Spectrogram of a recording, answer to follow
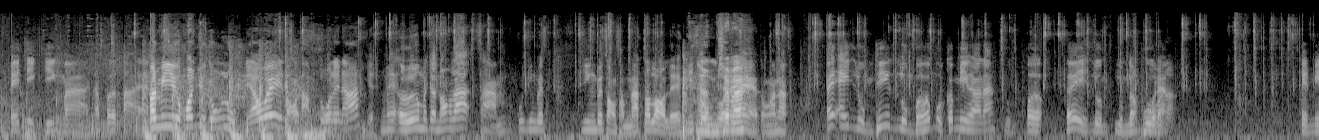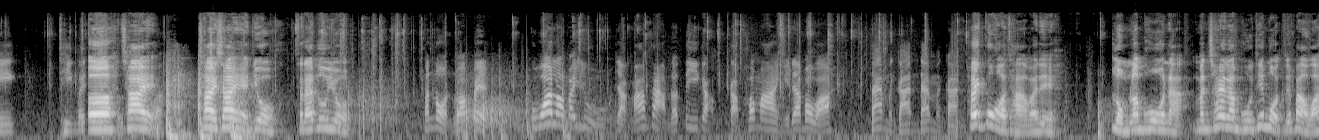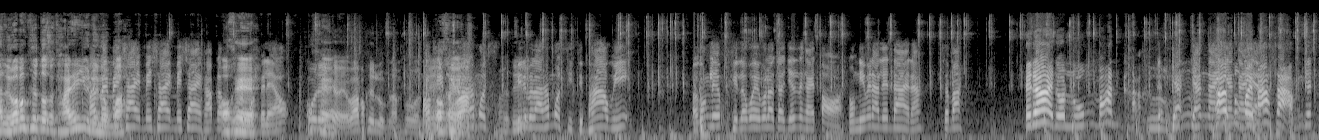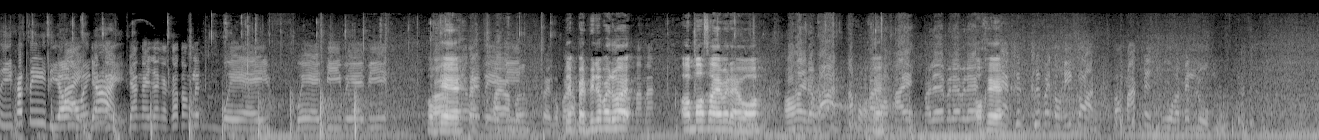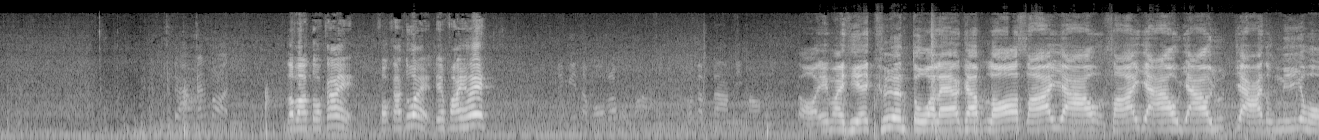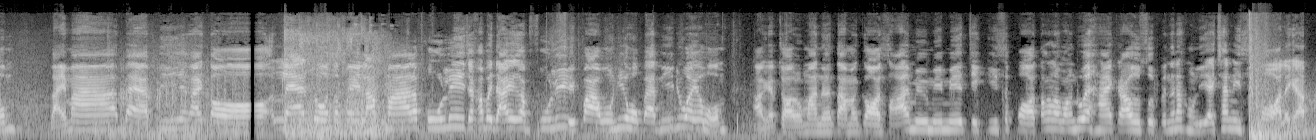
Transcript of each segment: เมจิกยิงมาชัปเปอร์ตายอะมันมีอยู่คนอยู่ตรงหลุมเนี้ยเว้ยสองสามตัวเลยนะ เย็ดไม่เออมันจะน็อกละสามกูยิงไปยิงไปสองสามนัดตลอดเลยมีหลุสามมตัวใช่ไหม แน่ๆตรงนั้นอะเอ้ยไอ้หลุมที่หลุมเบอร์หมุดก็มีแล้วนะหลุมเปิร์เฮ้ยหลุมหลุมลำพูนอะเห็นมีทิ้งไว้เออตัวใช่ตัวใช่ใช่เห็นอยู่สแนปดูอยู่ ถนนว่าเป็ดกูว่าเราไปอยู่จากมาสามแล้วตีกลับกลับเข้ามาอย่างงี้ได้ปะวะได้เหมือนกันได้เหมือนกัน เฮ้ยกูขอถามมาดิ หลุมลำพูนอะ มันใช่ลำพูนที่หมดหรือเปล่าวะ หรือว่ามันคือตัวสุดท้ายที่อยู่ในไม่หลุไม่มไม่วะใช่ไม่ใช่ไม่ใช่ครับเราโอเคพูดหมดไปแล้วโอพูดเคเฉยๆว่ามันคือหลุมลำพูนโอเคโอเคเวลาทั้งหมดมันคือที่มีเวลาทั้งหมด 45 วิเราต้องเรียกคิดแล้วเว้ยว่าเราจะเล่นยังไงต่อ ตรงนี้ไม่น่าเล่นได้นะใช่ปะ ไม่ได้โดนลุ้มบ้านค่ะคือยังยังไงถ้ายังมึงไงไปอะมาสามมึงจะตีแค่ตีเดียวเอายังไงง่ายยังไงยังไงก็ต้องเล่นเวเวบีเวบีโอเคไปกูไปกับมึงไปกูไปเดี๋ยวกับเป็ดมึงพี่ได้ไปด้วย มามาเอามอไซค์ไปไหนวะ เอาให้ในบ้านน้ำผมไปโอเคเอาไปไปเลยไปเลยไปเลยโอเค เนี่ยขึ้นขึ้นไปตรงนี้ก่อนตรงมาร์คหนึ่งกูมันเป็นหลุมขึ้นทางนั้น ก่อนระวังตัวใกล้โฟกัสด้วยเตรียมไฟเฮ้ยไม่มีสโมกแล้วผมอะต้องตามตามดีเมาต่อ MITS เคลื่อนตัวแล้วครับล้อซ้ายยาวซ้ายยาวยาวยุดยาตรงนี้ครับผมไหลมาแบบนี้ยังไงต่อและโดนสเปรย์รับมาแล้วฟูลี่จะเข้าไปได้กับฟูลี่หรือเปล่าวงที่ 6 แบบนี้ด้วยครับผมเอาครับจอลงมาเนินตามมันก่อนซ้ายมือมีเมจิกอีสปอร์ตต้องระวังด้วยไฮกราวสุดๆเป็นหน้านของรีแอคชั่นอีสปอร์ตเลยครับ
